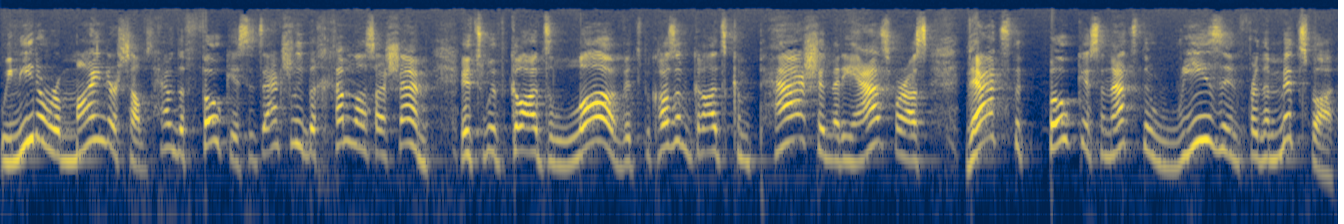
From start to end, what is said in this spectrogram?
We need to remind ourselves, have the focus. It's actually bechemlas Hashem. It's with God's love. It's because of God's compassion that He has for us. That's the focus and that's the reason for the mitzvah.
